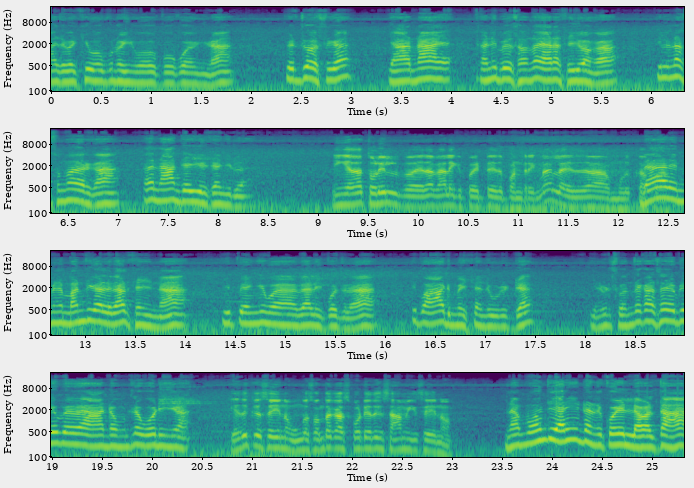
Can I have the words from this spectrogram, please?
அதை வச்சு ஓப்பன் வைக்க போ போவீங்களேன் பெருதோசுக்கு யாருன்னா தனி பேச வந்தால் யாரும் செய்வாங்க? இல்லைன்னா சும்மா இருக்கான். அதை நான் செய்ய செஞ்சுடுவேன். நீங்க ஏதாவது தொழில் ஏதாவது வேலைக்கு போயிட்டு இது பண்றீங்களா? இல்ல இதுதான் முழுக்க வேலை முன்ன மந்திரிகாலில் வேலை செஞ்சிருந்தேன். இப்போ எங்கேயும் வேலைக்கு போகல. இப்போ ஆடு மேய்ச்சி சேர்ந்து விட்டுட்டு என்னுடைய சொந்த காசில் எப்படியோ ஆண்ட முட்டில் ஓடிக்கிறேன். எதுக்கு செய்யணும்? உங்க சொந்த காசு போட்டு எதுக்கு சாமிக்கு செய்யணும்? நம்ம வந்து இறங்கிட்டோம் அந்த கோயில் லெவல் தான்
